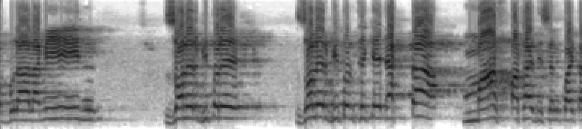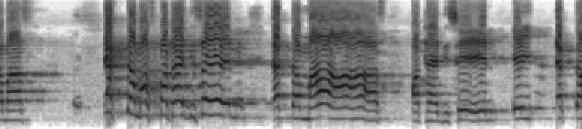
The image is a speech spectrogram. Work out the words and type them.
রব্বুল আলামিন জলের ভিতরে, জলের ভিতর থেকে একটা মাছ পাঠায় দিছেন। কয়টা মাছ? একটা মাছ পাঠায় দিছেন, একটা মাছ পাঠায় দিছেন। এই একটা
